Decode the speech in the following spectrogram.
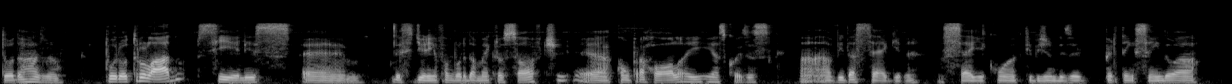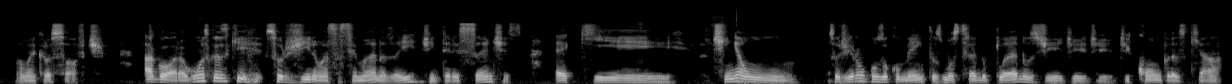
toda a razão. Por outro lado, se eles é, decidirem a favor da Microsoft, é, a compra rola e as coisas. A, a vida segue, né? Segue com a Activision Blizzard pertencendo à, à Microsoft. Agora, algumas coisas que surgiram essas semanas aí, de interessantes, é que tinha um. Surgiram alguns documentos mostrando planos de, de, de, de compras que a,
